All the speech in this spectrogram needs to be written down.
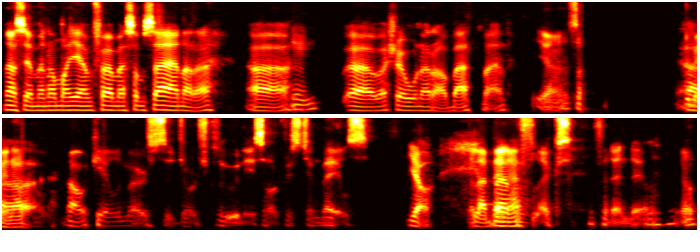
alltså jag menar om man jämför med som senare uh, mm. uh, versioner av Batman. Ja, så. Du menar uh, Now Kilmers, George Clooney och Christian Bales? Ja. Eller Ben men, Afflecks för den delen. Ja,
